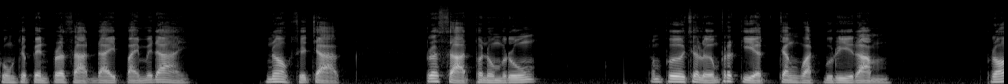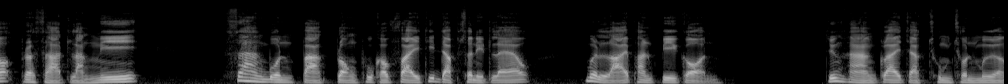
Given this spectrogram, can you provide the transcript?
คงจะเป็นปราสาทใดไปไม่ได้ นอกเสียจาก ปราสาทพนมรุง้งอำเภอเฉลิมพระเกียรติจังหวัดบุรีรัมย์เพราะปราสาทหลังนี้ สร้างบนปากปล่องภูเขาไฟที่ดับสนิทแล้ว เมื่อหลายพันปีก่อน จึงห่างไกลาจากชุมชนเมือง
